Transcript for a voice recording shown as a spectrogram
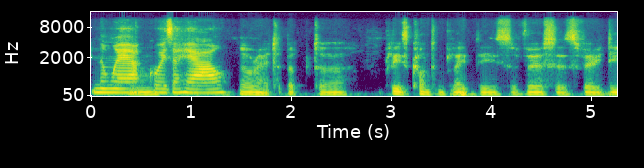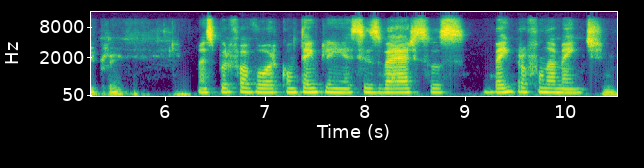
não é a Uhum. coisa real, All right, but uh, please contemplate these verses very deeply. mas por favor, contemplem esses versos bem profundamente. and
